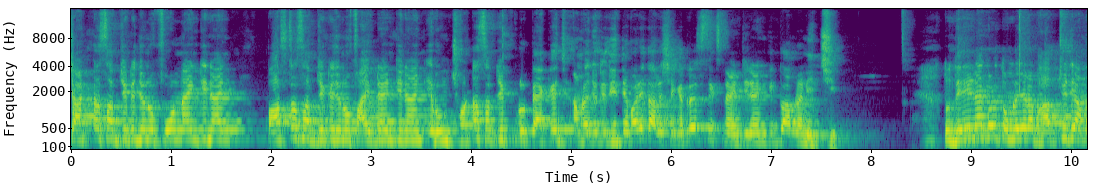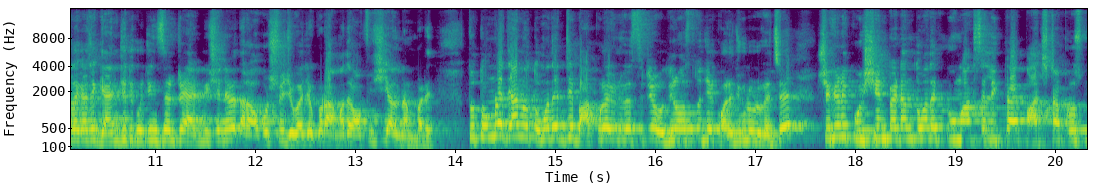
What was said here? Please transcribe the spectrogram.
চারটা সাবজেক্টের জন্য ফোর নাইনটি নাইন পাঁচটা সাবজেক্টের জন্য ফাইভ নাইনটি নাইন এবং ছটা সাবজেক্ট পুরো প্যাকেজ আমরা যদি দিতে পারি, তাহলে সেক্ষেত্রে সিক্স নাইনটি নাইন কিন্তু আমরা নিচ্ছি। তো দেরি না করে তোমরা যারা ভাবছ যে আমাদের কাছে জ্ঞানজ্যোতি কোচিং সেন্টারে অ্যাডমিশন নেবে, তারা অবশ্যই যোগাযোগ করো আমাদের অফিসিয়াল নাম্বারে তো তোমরা জানো, তোমাদের যে বাঁকুড়া ইউনিভার্সিটির অধীনস্থ যে কলেজগুলো রয়েছে, সেখানে কোয়েশ্চেন প্যাটার্ন তোমাদের টু মার্কসের লিখতে হয়, পাঁচটা প্রশ্ন,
